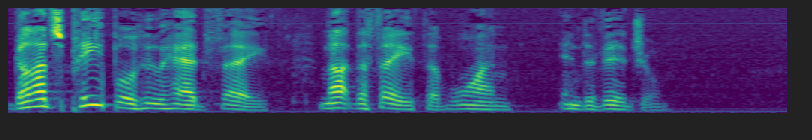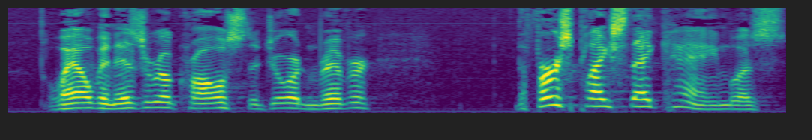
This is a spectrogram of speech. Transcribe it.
God's people who had faith, not the faith of one individual. Well, when Israel crossed the Jordan River, the first place they came was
